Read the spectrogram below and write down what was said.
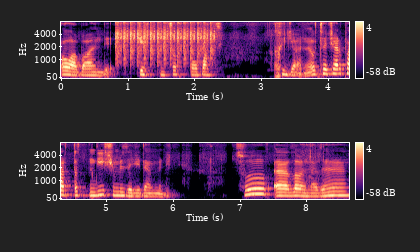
Ola bak indi. Getdin çox babat. Xiyarın. O təkər partlatdın deyə işimiz də gedənmirik. Çox əla oynadın.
